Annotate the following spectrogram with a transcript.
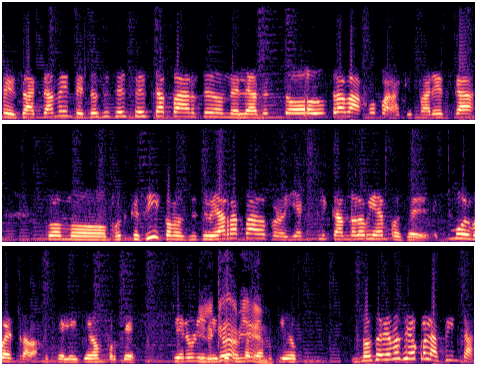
Exactamente, entonces es esta parte donde le hacen todo un trabajo para que parezca como, pues que sí, como si se hubiera rapado, pero ya explicándolo bien, pues eh, muy buen trabajo que le hicieron porque tiene un Y le inicio queda que bien. habíamos ido- nos habíamos ido con la finta.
